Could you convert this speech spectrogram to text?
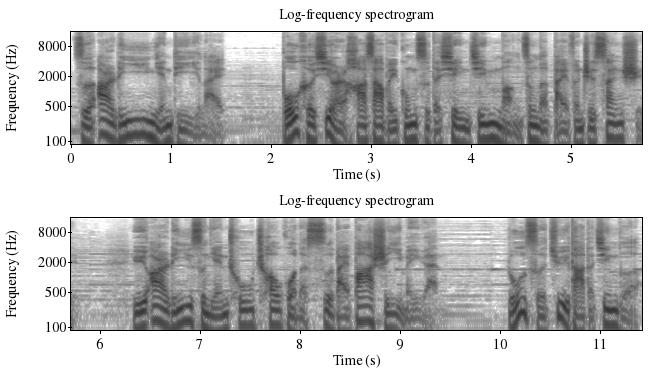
自二零一一年底以来。伯克希尔哈撒韦公司的现金猛增了百分之三十，于二零一四年初超过了四百八十亿美元。如此巨大的金额，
